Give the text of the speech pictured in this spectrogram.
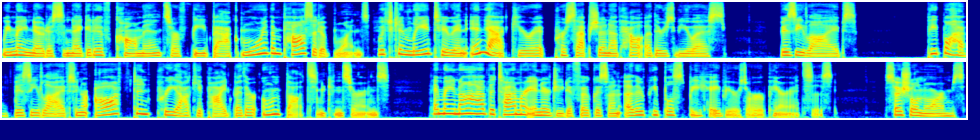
We may notice negative comments or feedback more than positive ones, which can lead to an inaccurate perception of how others view us. Busy lives. People have busy lives and are often preoccupied by their own thoughts and concerns. They may not have the time or energy to focus on other people's behaviors or appearances. Social norms.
